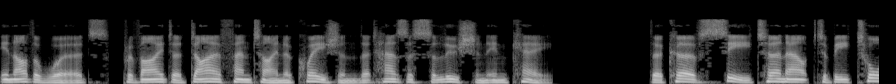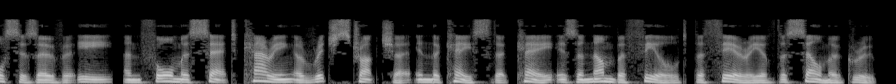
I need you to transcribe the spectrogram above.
in other words, provide a Diophantine equation that has a solution in K. The curves C turn out to be torsors over E, and form a set carrying a rich structure in the case that K is a number field the theory of the Selmer group.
